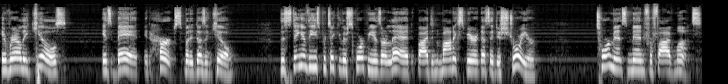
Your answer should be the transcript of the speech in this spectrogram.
It rarely kills. It's bad. It hurts, but it doesn't kill. The sting of these particular scorpions are led by a demonic spirit that's a destroyer, torments men for five months.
